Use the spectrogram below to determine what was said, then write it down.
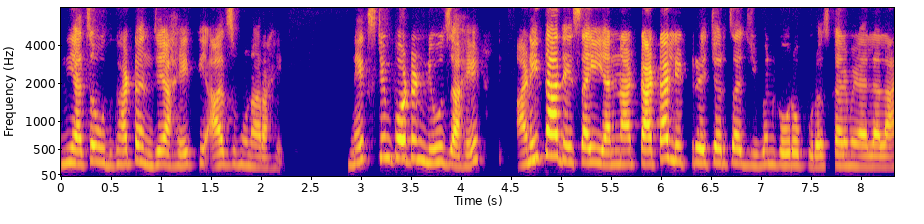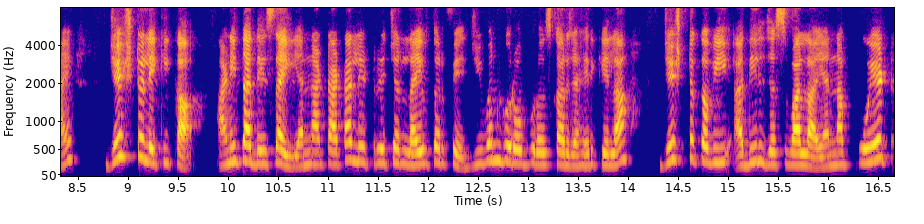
आणि याचं उद्घाटन जे आहे ते आज होणार आहे. नेक्स्ट इम्पॉर्टंट न्यूज आहे अनिता देसाई यांना टाटा लिटरेचरचा जीवन गौरव पुरस्कार मिळालेला आहे. ज्येष्ठ लेखिका अनिता देसाई यांना टाटा लिटरेचर लाईव्ह तर्फे जीवन गौरव पुरस्कार जाहीर केला. ज्येष्ठ कवी आदिल जसवाला यांना पोएट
